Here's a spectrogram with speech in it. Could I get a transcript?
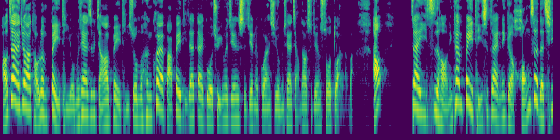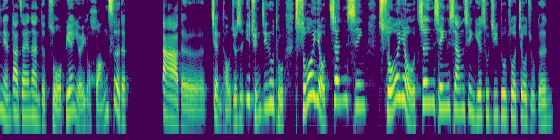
好，再来就要讨论被提。我们现在是不是讲到被提？所以我们很快把被提再带过去，因为今天时间的关系，我们现在讲到时间缩短了嘛。好。再一次哈，你看被提是在那个红色的七年大灾难的左边有一个黄色的大的箭头，就是一群基督徒，所有真心、所有真心相信耶稣基督做救主跟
